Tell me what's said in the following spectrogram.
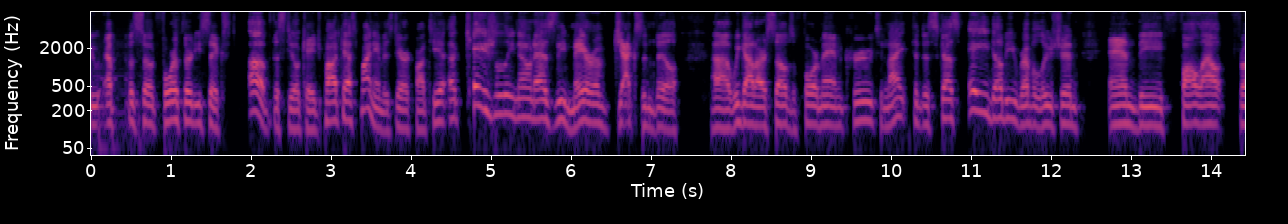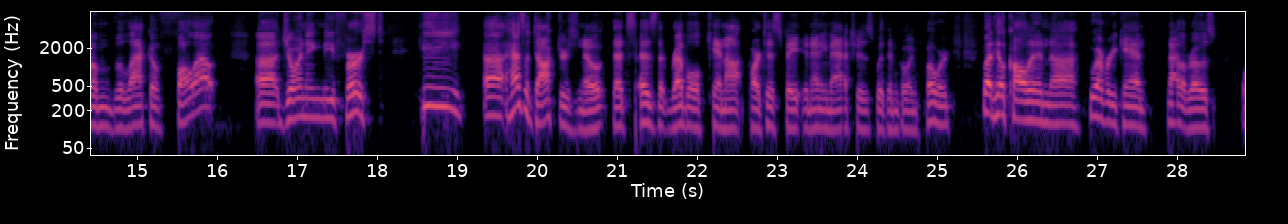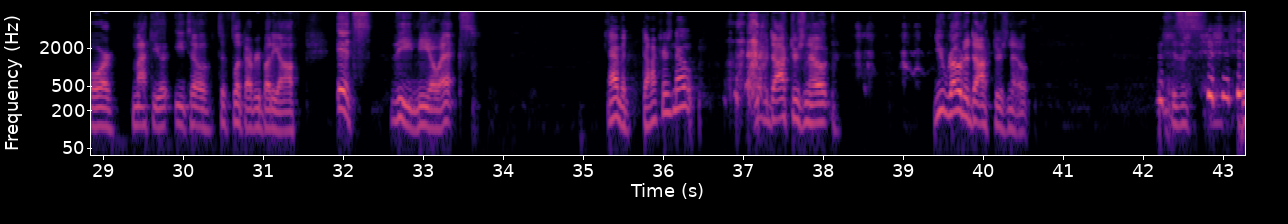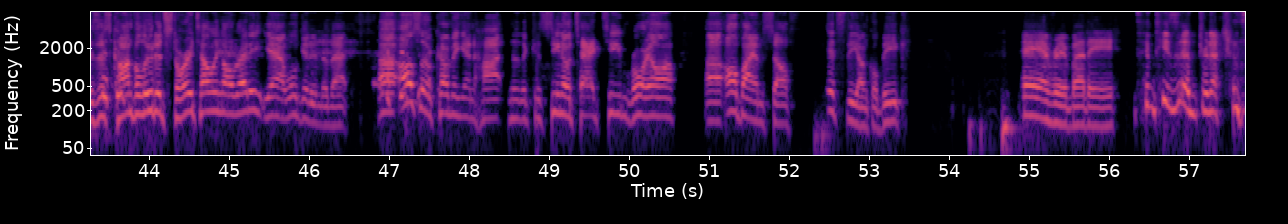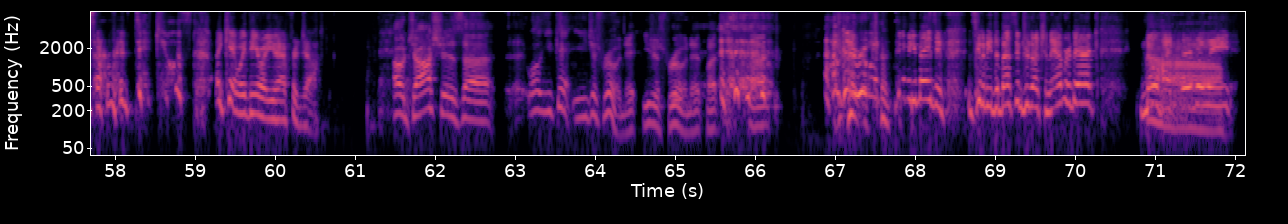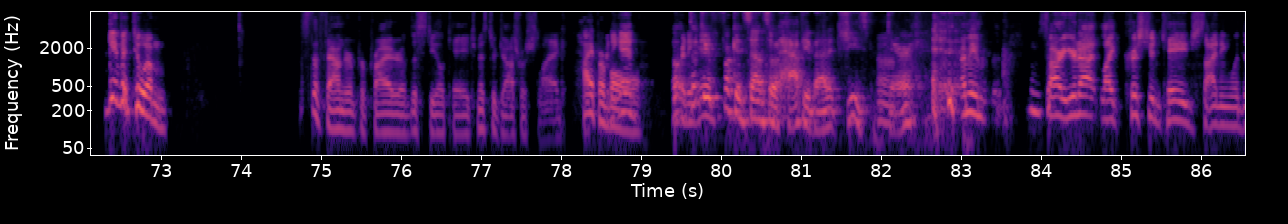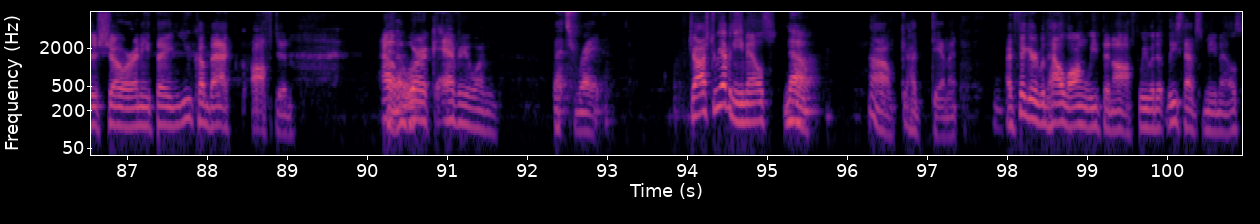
to episode 436 of the Steel Cage podcast. My name is Derek Montilla, occasionally known as the mayor of Jacksonville. Uh, we got ourselves a four man crew tonight to discuss AEW Revolution and the fallout from the lack of fallout. Uh, joining me first, he uh, has a doctor's note that says that Rebel cannot participate in any matches with him going forward, but he'll call in uh, whoever he can, Nyla Rose or Maki Itoh to flip everybody off. It's the NeoEcks. I have a doctor's note. I have a doctor's note. You wrote a doctor's note. Is this is this convoluted storytelling already? Yeah, we'll get into that. Uh, also coming in hot into the casino tag team royal, uh, all by himself. It's the Uncle Beek. Hey everybody. These introductions are ridiculous. I can't wait to hear what you have for Josh. Oh, Josh is uh well, you can't you just ruined it. You just ruined it, but uh, I'm gonna ruin it. It's gonna be amazing. It's gonna be the best introduction ever, Derek. No Oh. hyperbole. Give it to him. it's the founder and proprietor of the Steel Cage, Mr. Joshua Schlag. Hyperbole. good. Oh, Pretty don't you good. fucking sound so happy about it? Jeez, Uh, Derek. I mean, sorry, you're not like Christian Cage signing with this show or anything. You come back often. Hey, Outwork everyone. That's right. Josh, do we have any emails? No, Oh, god damn it. I figured with how long we've been off, we would at least have some emails.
